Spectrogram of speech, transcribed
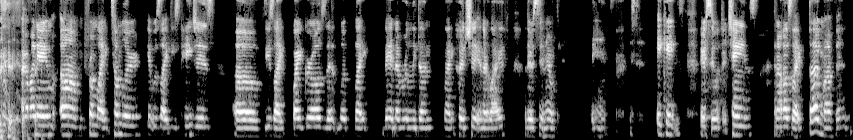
I got my name um, from like Tumblr. It was like these pages of these like white girls that looked like they had never really done like hood shit in their life. They're sitting there with their bands, AKs. They're sitting with their chains, and I was like, Thug Muffin.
